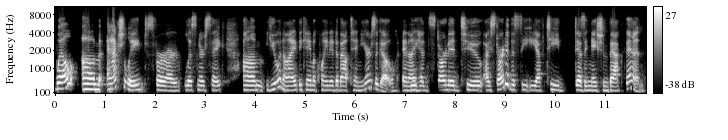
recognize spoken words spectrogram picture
Well, um, actually, just for our listeners' sake, um, you and I became acquainted about 10 years ago, and I had started to, I started the CEFT designation back then.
